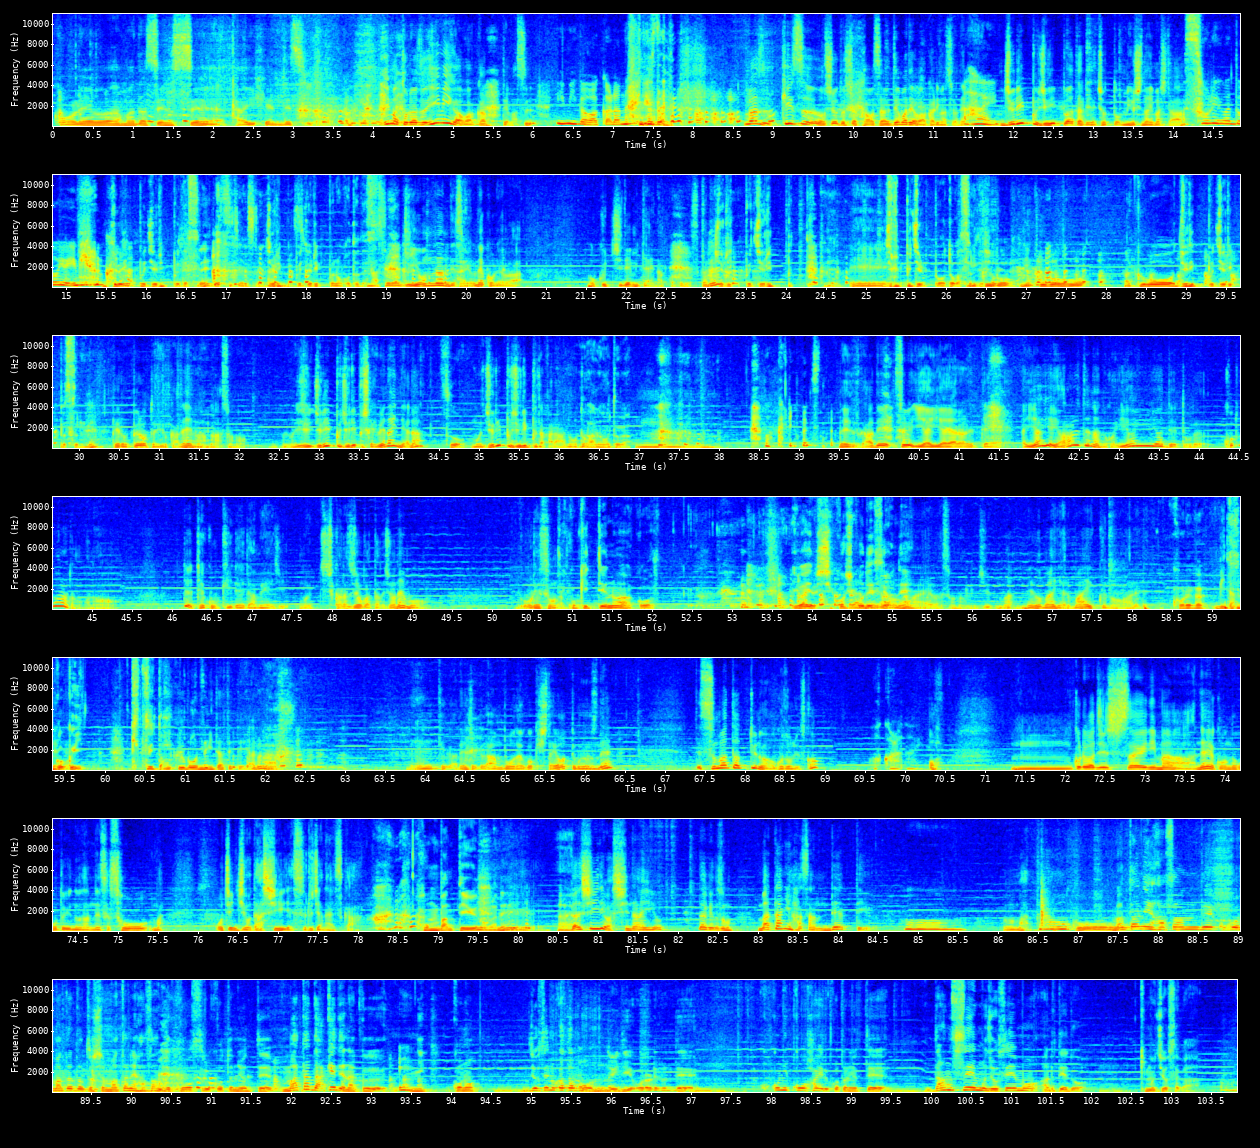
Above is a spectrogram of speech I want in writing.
これはまだ先生大変ですよ。今とりあえず意味が分かってます？意味がわからないです。まずキスをしようとしたら交わされてまでは分かりますよね、はい。ジュリップジュリップあたりでちょっと見失いました？それはどういう意味なのかジュリなップジュリップですね。ですね。ジュリップジュリップのことです、まあそれは擬音なんですけどね、これは。お口でみたいなことですかね。ジュリップジュリップっていうね。えー。ジュリップジュリップ音がするでし肉ょ棒肉棒を肉棒をジュリップジュリップするね。ペロペロというかね、まあまあそのジュジュリップジュリップしか言えないんだよな。そう。もうジュリップジュリップだからあの音が。あの音が。うーん。わかりました。大丈夫ですか？でそれをいやいややられていやいややられてないのか。いやいやでってことで断られたのかな？で手こきでダメージ。もう力強かったんでしょうねもう。折れそうな手手こきっていうのはこう いわゆるシコシコですよね。お前はそのじゅ、ま、目の前にあるマイクのあれでこれがすごくいきついと肉棒に見立ててやるな、はね、手がねちょっと乱暴な動きしたよってことですね、でスマタっていうのはご存知ですか？わからない。あうーんこれは実際にまあねこんなこと言うのなんですがそうまあおちんちんを出し入れするじゃないですか、本番っていうのがね、はい。出し入れはしないよ。だけどその股に挟んでっていう。股をこう。股に挟んでここ股だとしても股に挟んでこうすることによって股だけでなくにこのうん女性の方も脱いでおられるんでうん。ここにこう入ることによってうん。男性も女性もある程度気持ちよさが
